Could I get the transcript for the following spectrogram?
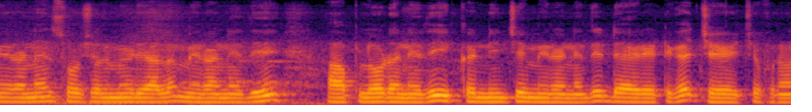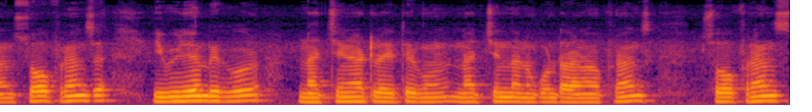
మీరు అనేది సోషల్ మీడియాలో మీరు అనేది అప్లోడ్ అనేది ఇక్కడి నుంచే మీరు అనేది డైరెక్ట్గా చేయొచ్చు ఫ్రెండ్స్. సో ఫ్రెండ్స్ ఈ వీడియో మీకు నచ్చినట్లయితే నచ్చింది అనుకుంటాను friends. So friends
